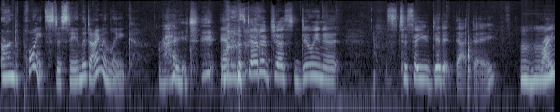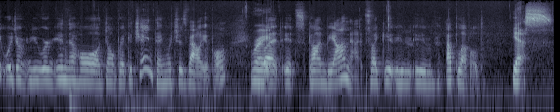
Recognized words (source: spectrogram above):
earned points to stay in the Diamond League. Right. And instead of just doing it to say you did it that day, Mm-hmm. right? Which you you were in the whole don't break a chain thing, which is valuable. Right. But it's gone beyond that. It's like you, you, you've up leveled. Yes.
